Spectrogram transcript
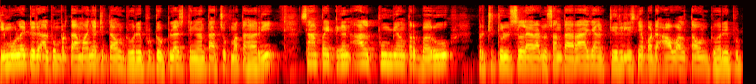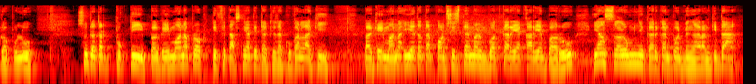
Dimulai dari album pertamanya di tahun 2012 dengan tajuk Matahari sampai dengan album yang terbaru berjudul Selera Nusantara yang dirilisnya pada awal tahun 2020. Sudah terbukti bagaimana produktivitasnya tidak diragukan lagi. Bagaimana ia tetap konsisten membuat karya-karya baru yang selalu menyegarkan pendengaran kita.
